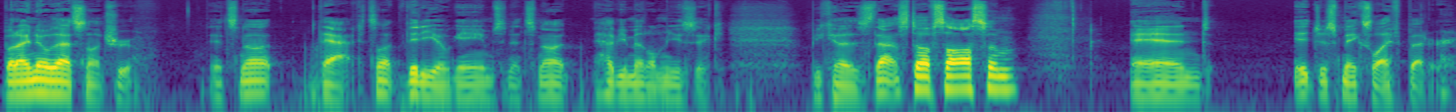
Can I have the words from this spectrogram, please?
but I know that's not true. It's not that. It's not video games, and it's not heavy metal music, because that stuff's awesome, and it just makes life better.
